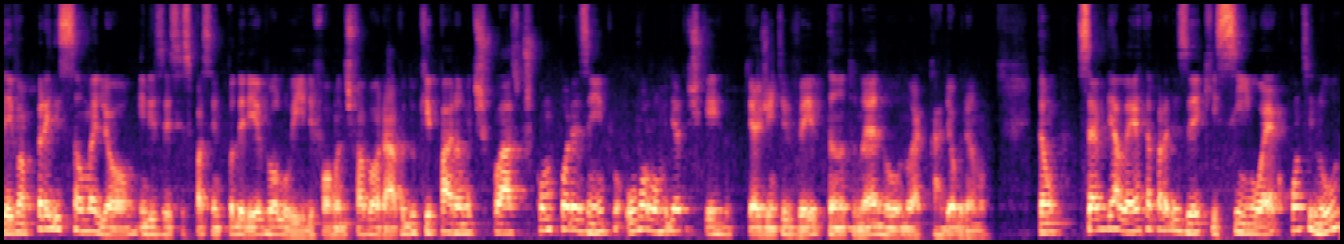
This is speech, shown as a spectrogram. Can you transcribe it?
teve uma predição melhor em dizer se esse paciente poderia evoluir de forma desfavorável do que parâmetros clássicos, como, por exemplo, o volume de átrio esquerdo, que a gente vê tanto né, no, no ecocardiograma. Então, serve de alerta para dizer que sim, o eco continua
